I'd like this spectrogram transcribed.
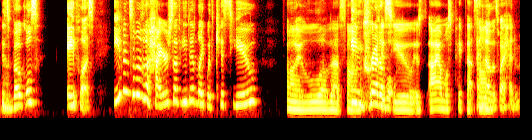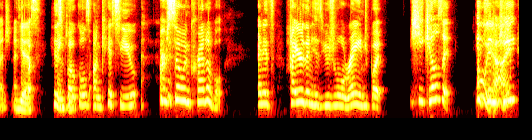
His vocals, a plus. Even some of the higher stuff he did, like with "Kiss You," oh, I love that song. incredible. Kiss You is. I almost picked that song. I know that's why I had to mention it. Yes. but his thank you. vocals on "Kiss You" are so incredible, and it's higher than his usual range, but he kills it. It's Oh, in yeah, key.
